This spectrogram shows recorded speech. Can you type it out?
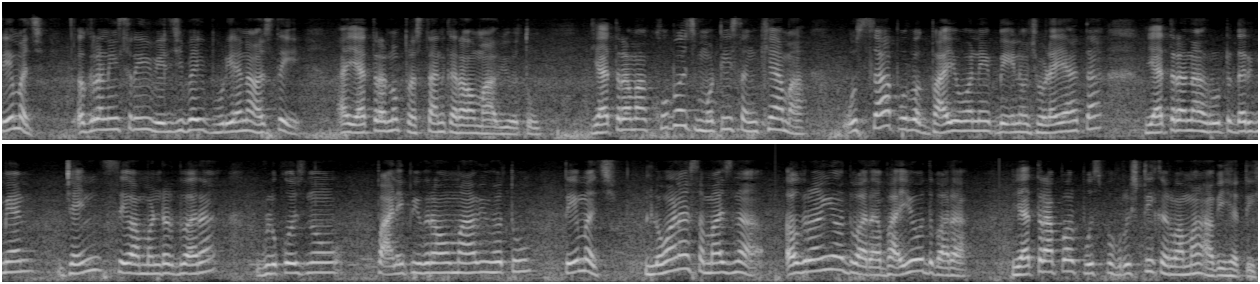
તેમજ અગ્રણી શ્રી વેલજીભાઈ ભુડિયાના હસ્તે આ યાત્રાનું પ્રસ્થાન કરાવવામાં આવ્યું હતું. યાત્રામાં ખૂબ જ મોટી સંખ્યામાં ઉત્સાહપૂર્વક ભાઈઓ અને બહેનો જોડાયા હતા. યાત્રાના રૂટ દરમિયાન જૈન સેવા મંડળ દ્વારા ગ્લુકોઝનું પાણી પીવડાવવામાં આવ્યું હતું. તેમજ લોહાણા સમાજના અગ્રણીઓ દ્વારા, ભાઈઓ દ્વારા યાત્રા પર પુષ્પવૃષ્ટિ કરવામાં આવી હતી.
